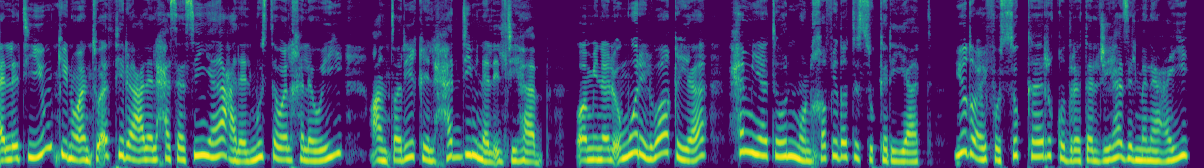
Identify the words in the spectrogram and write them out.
التي يمكن أن تؤثر على الحساسية على المستوى الخلوي عن طريق الحد من الالتهاب. ومن الأمور الواقية حمية منخفضة السكريات يضعف السكر قدرة الجهاز المناعي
